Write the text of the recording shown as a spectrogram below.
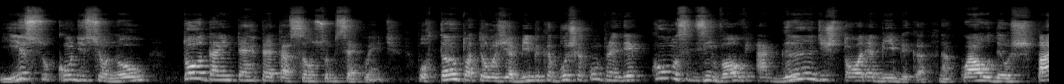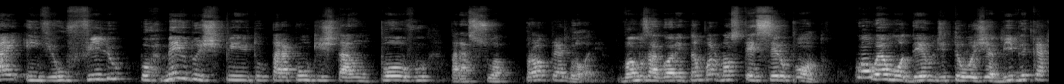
E isso condicionou toda a interpretação subsequente. Portanto, a teologia bíblica busca compreender como se desenvolve a grande história bíblica, na qual Deus Pai enviou o Filho por meio do Espírito para conquistar um povo para a sua própria glória. Vamos agora então para o nosso terceiro ponto. Qual é o modelo de teologia bíblica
